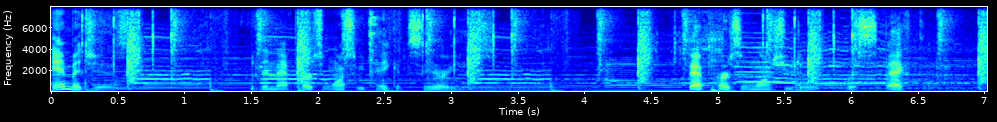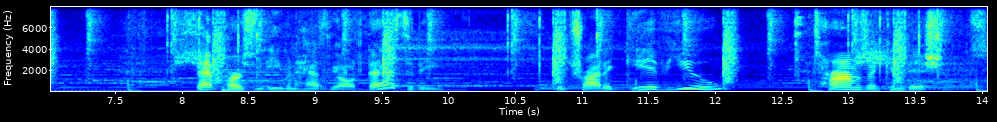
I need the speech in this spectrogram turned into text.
images. But then that person wants to be taken serious. That person wants you to respect them. That person even has the audacity to try to give you terms and conditions.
